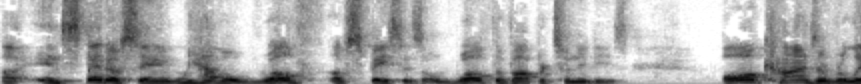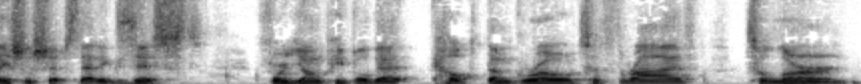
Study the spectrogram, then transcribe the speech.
Uh, instead of saying we have a wealth of spaces, a wealth of opportunities, all kinds of relationships that exist for young people that help them grow, to thrive, to learn,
